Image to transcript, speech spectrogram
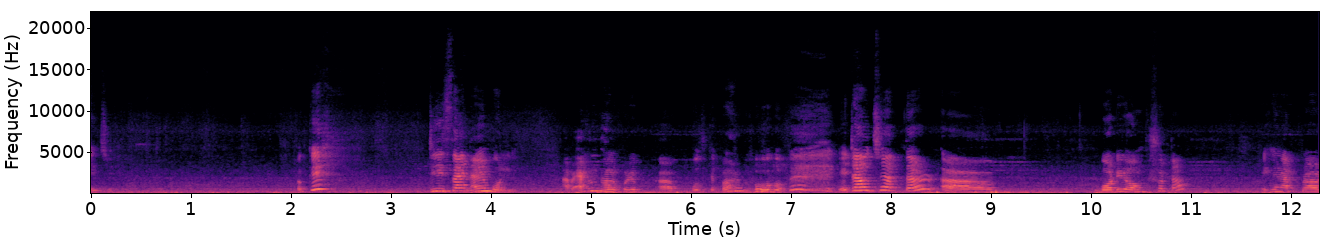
এই যে। ওকে ডিজাইন আমি বলি। এখন ভালো করে বলতে পারব। এটা হচ্ছে আপনার বডির অংশটা। এখানে আপনার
